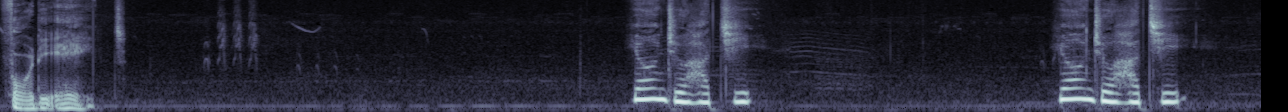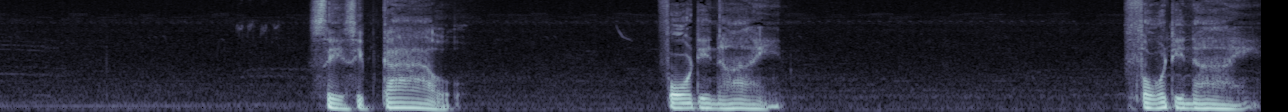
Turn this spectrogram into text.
48 48 48 48 49 49 49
